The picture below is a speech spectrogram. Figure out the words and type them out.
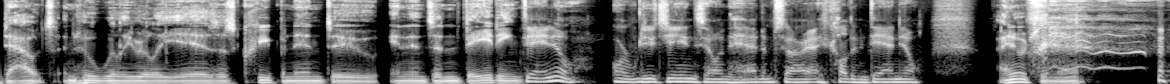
doubts and who Willie really is is creeping into and is invading. Daniel or Eugene's own head. I'm sorry, I called him Daniel. I know what you meant.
